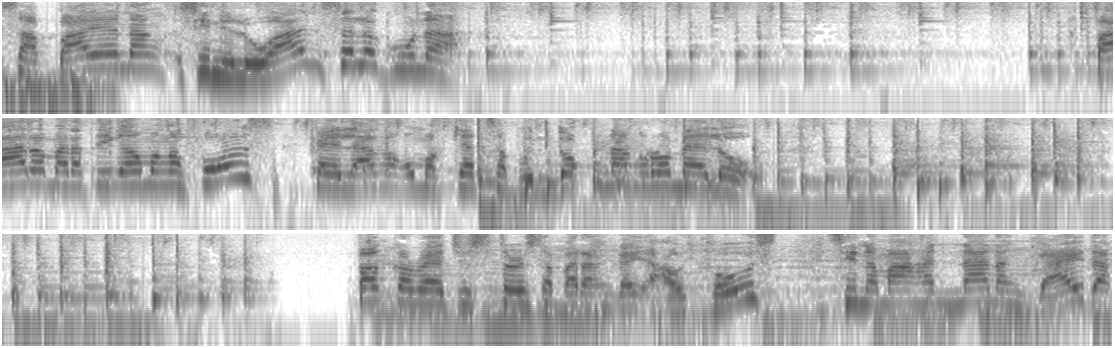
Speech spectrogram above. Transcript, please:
sa bayan ng Siniluan sa Laguna. Para marating ang mga falls, kailangan umakyat sa bundok ng Romelo. Pagka-register sa barangay outpost, sinamahan na ng guide ang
